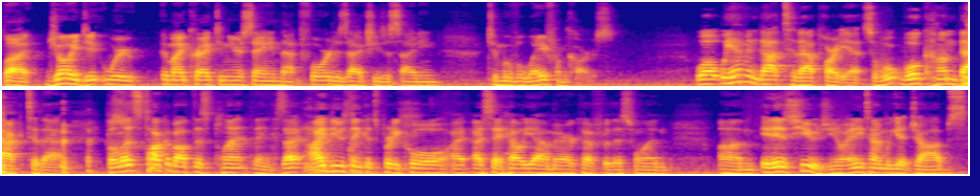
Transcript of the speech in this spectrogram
But Joey, do, we're am I correct in you're saying that Ford is actually deciding to move away from cars? Well, we haven't got to that part yet, so we'll, we'll come back to that. but let's talk about this plant thing because I, I do think it's pretty cool. I, I say hell yeah, America for this one. Um, it is huge. You know, anytime we get jobs,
